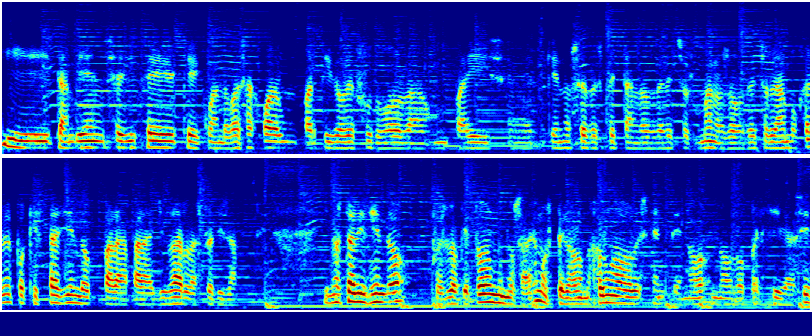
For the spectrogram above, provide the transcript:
y también se dice que cuando vas a jugar un partido de fútbol a un país en el que no se respetan los derechos humanos o los derechos de las mujeres, porque estás yendo para, para ayudarlas precisamente. Y no estás diciendo pues lo que todo el mundo sabemos, pero a lo mejor un adolescente no, no lo percibe así,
